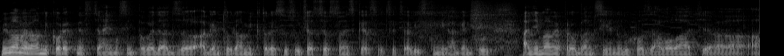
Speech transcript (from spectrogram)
My máme veľmi korektné vzťahy, musím povedať, s agentúrami, ktoré sú súčasťou Slovenskej asociácie výskumných agentúr a nemáme problém si jednoducho zavolať a, a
